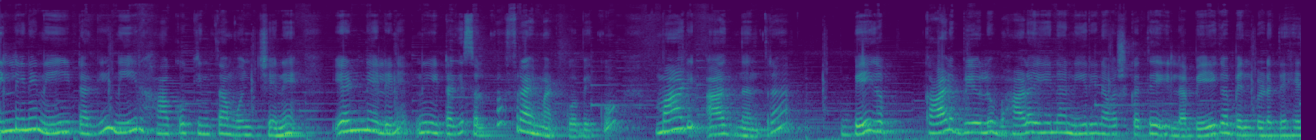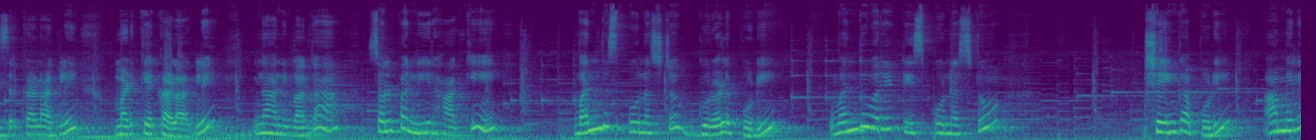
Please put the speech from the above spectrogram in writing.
ಇಲ್ಲಿನೇ ನೀಟಾಗಿ ನೀರು ಹಾಕೋಕ್ಕಿಂತ ಮುಂಚೆನೇ ಎಣ್ಣೆಲಿನೇ ನೀಟಾಗಿ ಸ್ವಲ್ಪ ಫ್ರೈ ಮಾಡ್ಕೋಬೇಕು. ಮಾಡಿ ಆದ ನಂತರ ಬೇಗ ಕಾಳು ಬೇಯಲು ಬಹಳ ಏನು ನೀರಿನ ಅವಶ್ಯಕತೆ ಇಲ್ಲ. ಬೇಗ ಬೆಂದ್ಬಿಡುತ್ತೆ. ಹೆಸರು ಕಾಳಾಗಲಿ, ಮಡಿಕೆ ಕಾಳಾಗಲಿ. ನಾನಿವಾಗ ಸ್ವಲ್ಪ ನೀರು ಹಾಕಿ ಒಂದು ಸ್ಪೂನಷ್ಟು ಗುರಳು ಪುಡಿ, ಒಂದೂವರೆ ಟೀ ಸ್ಪೂನಷ್ಟು ಶೇಂಗಾ ಪುಡಿ ಆಮೇಲೆ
